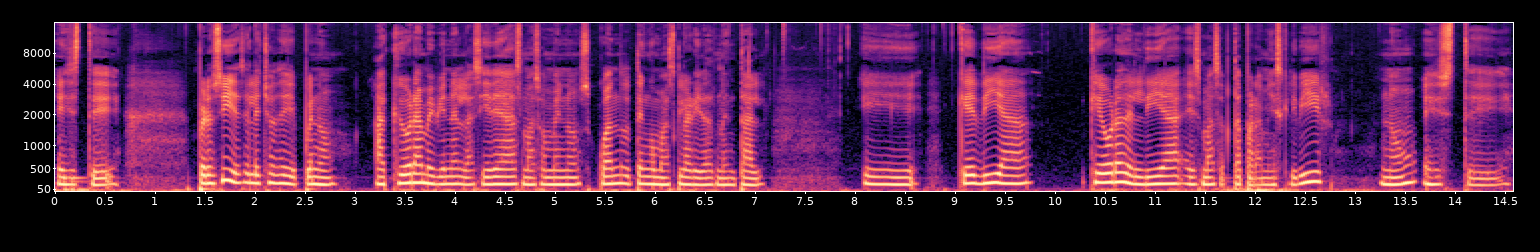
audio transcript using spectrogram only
Este, pero sí, es el hecho de, bueno, a qué hora me vienen las ideas más o menos, cuándo tengo más claridad mental, y qué día, qué hora del día es más apta para mí escribir, ¿no? Este,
